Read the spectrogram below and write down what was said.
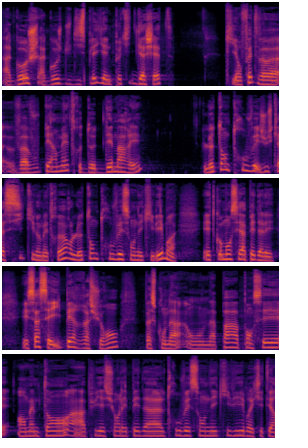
à gauche, à gauche du display, il y a une petite gâchette qui en fait va, va vous permettre de démarrer le temps de trouver jusqu'à 6 km/h, le temps de trouver son équilibre et de commencer à pédaler. Et ça, c'est hyper rassurant parce qu'on n'a on pas pensé en même temps à appuyer sur les pédales, trouver son équilibre, etc.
